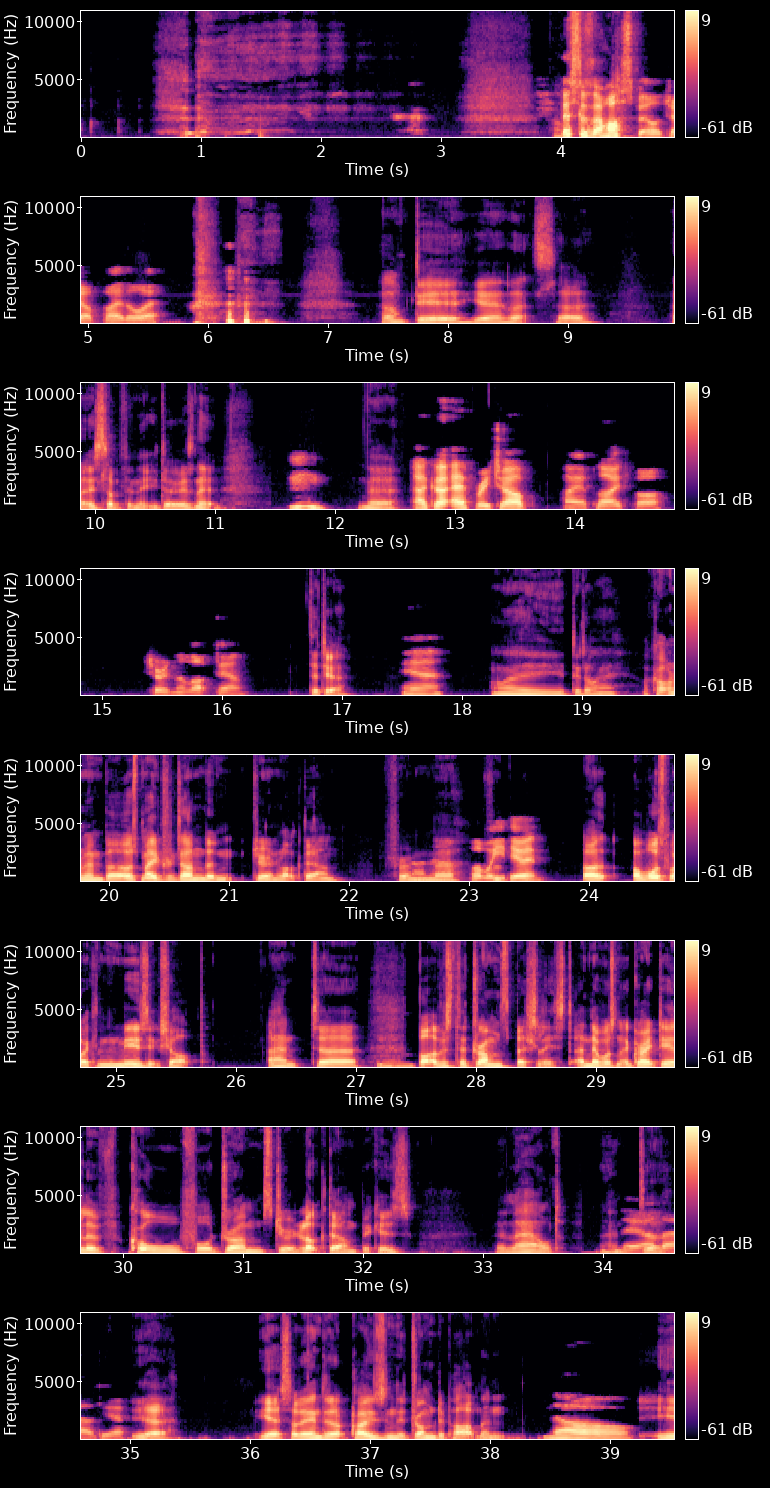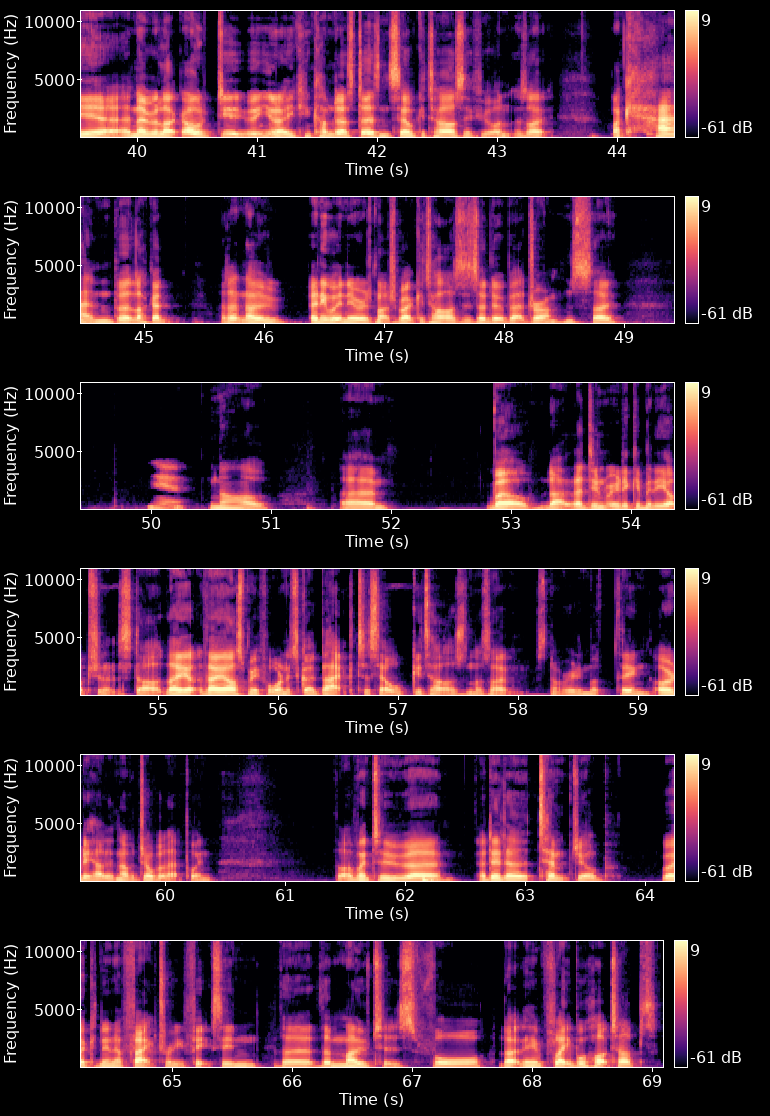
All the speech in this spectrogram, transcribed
this is a hospital job, by the way. Oh dear, yeah, that's uh, that is something that you do, isn't it? Mm. Yeah. I got every job I applied for during the lockdown. Did you? Yeah. I did I? I can't remember. I was made redundant during lockdown from. Uh, What were you doing? I, I was working in the music shop, and uh, Mm-hmm. but I was the drum specialist, and there wasn't a great deal of call for drums during lockdown because they're loud. And, They uh, are loud, yeah. Yeah, yeah. So they ended up closing the drum department. No. Yeah, and they were like, "Oh, do you, you know, you can come downstairs and sell guitars if you want." I was like, "I can, but like I, I don't know anywhere near as much about guitars as I do about drums, so Yeah. no." Um, well, no, that didn't really give me the option at the start. They they asked me if I wanted to go back to sell guitars, and I was like, "It's not really my thing." I already had another job at that point, but I went to uh, I did a temp job working in a factory fixing the the motors for like the inflatable hot tubs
